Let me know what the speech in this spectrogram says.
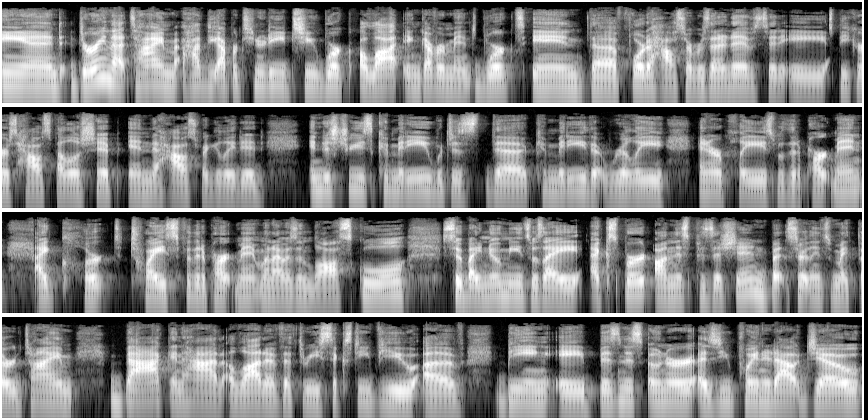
And during that time, I had the opportunity to work a lot in government. Worked in the Florida House Representatives, did a Speaker's House Fellowship in the House Regulated Industries Committee, which is the committee that really interplays with the department. I clerked twice for the department department when I was in law school. So by no means was I expert on this position, but certainly it's my third time back and had a lot of the 360 view of being a business owner, as you pointed out, Joe,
